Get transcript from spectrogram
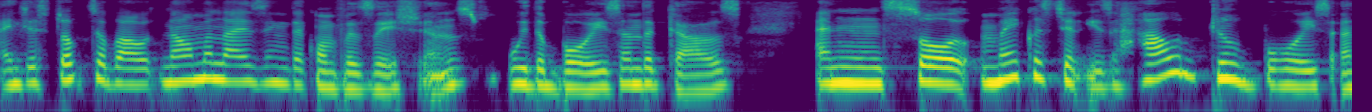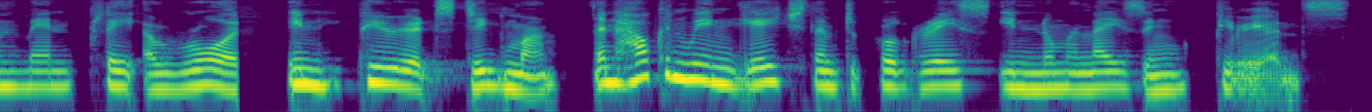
I just talked about normalizing the conversations with the boys and the girls. And so my question is, how do boys and men play a role in period stigma? And how can we engage them to progress in normalizing periods?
